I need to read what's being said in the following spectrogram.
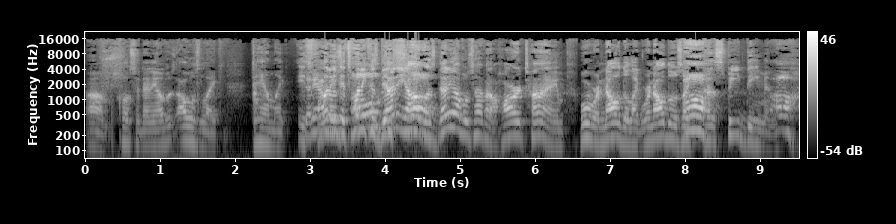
um, closer to Dani Alves, I was like, damn, like it's Dani funny. It's funny because Dani. Alves, Dani Alves was having a hard time with Ronaldo. Like Ronaldo's like Oh. a speed demon, Oh,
